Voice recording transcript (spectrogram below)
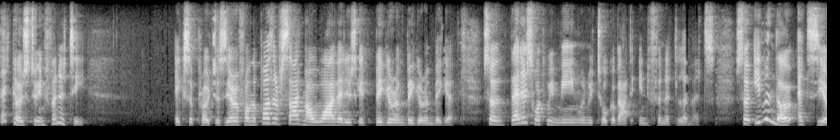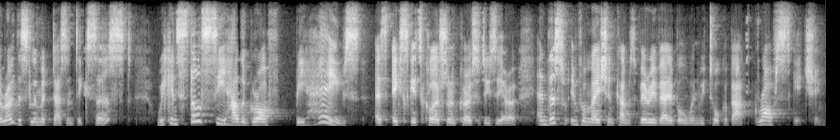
that goes to infinity. x approaches 0 from the positive side, my y values get bigger and bigger and bigger. So that is what we mean when we talk about infinite limits. So even though at 0 this limit doesn't exist, we can still see how the graph behaves as x gets closer and closer to zero. And this information comes very valuable when we talk about graph sketching.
